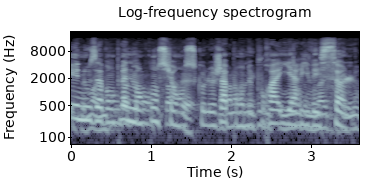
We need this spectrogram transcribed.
Et nous avons pleinement conscience que le Japon ne pourra y arriver seul.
